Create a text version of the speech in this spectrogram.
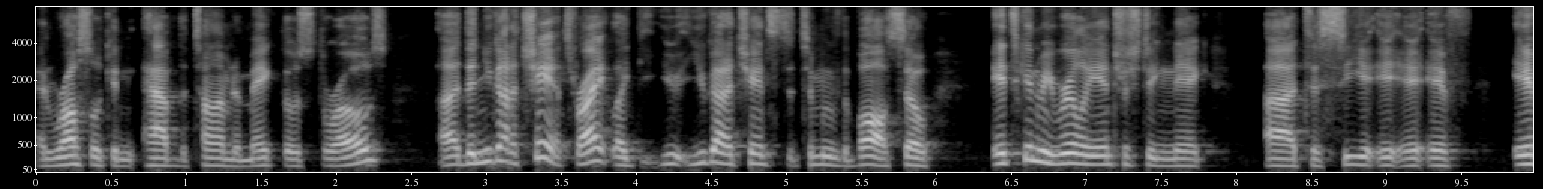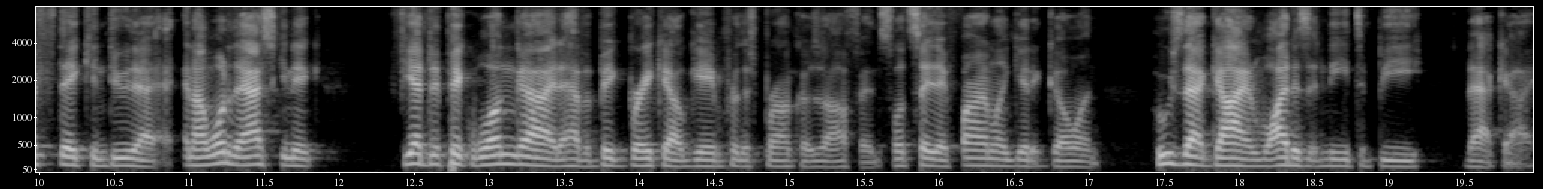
and Russell can have the time to make those throws, uh, then you got a chance, right? Like you, you got a chance to, to move the ball. So it's going to be really interesting, Nick, uh, to see if if they can do that. And I wanted to ask you, Nick, if you had to pick one guy to have a big breakout game for this Broncos offense, let's say they finally get it going, who's that guy, and why does it need to be that guy?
